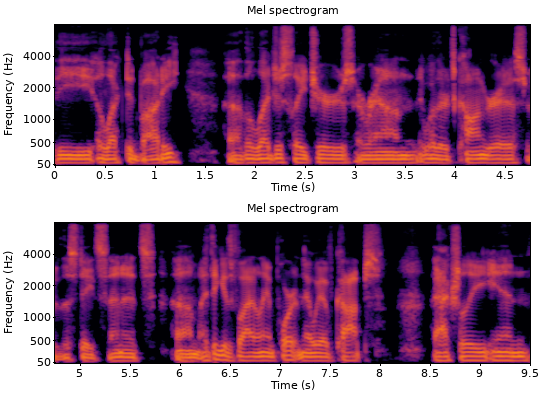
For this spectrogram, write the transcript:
the elected body uh, the legislatures around, whether it's Congress or the state senates. Um, I think it's vitally important that we have cops actually in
